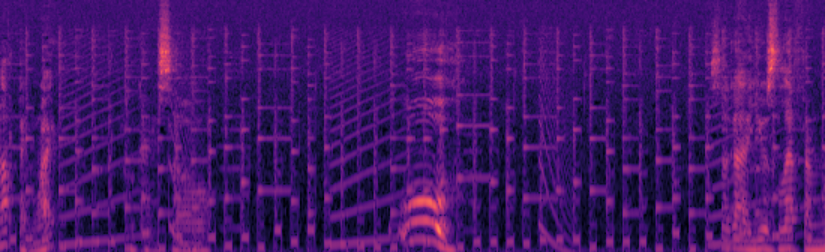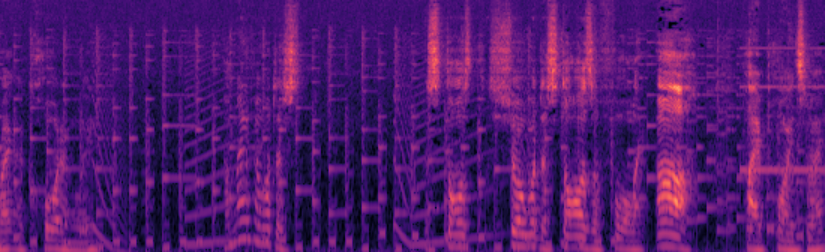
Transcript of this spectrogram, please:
Nothing, right? Okay, so... Ooh! I gotta use left and right accordingly. I'm not even what the, the stars sure what the stars are for. Like, ah, oh, five points, right?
